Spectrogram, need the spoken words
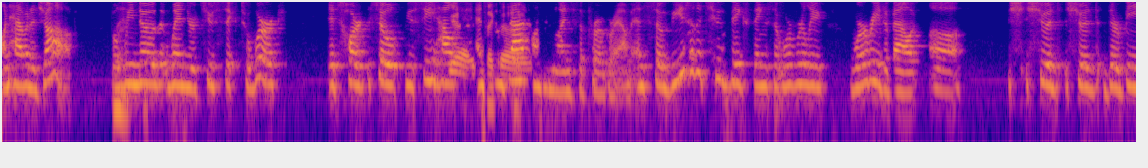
on having a job. But Right. we know that when you're too sick to work, it's hard. So you see how Yeah, and it's like so a- that undermines the program. And so these are the two big things that we're really worried about uh, sh- should should there be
